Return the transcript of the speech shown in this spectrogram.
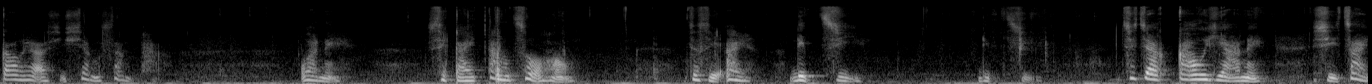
狗仔是向上爬，我呢是该当做吼，就是爱立志，立志。这只狗仔呢是在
